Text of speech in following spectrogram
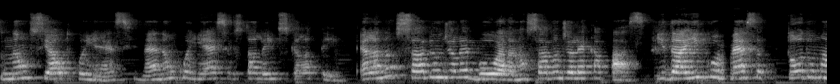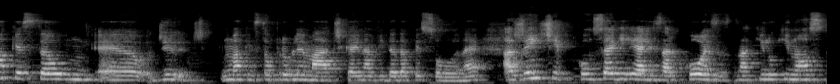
não se autoconhece, né? Não conhece os talentos que ela tem. Ela não sabe onde ela é boa, ela não sabe onde ela é capaz. E daí começa toda uma questão é, de, de, uma questão problemática aí na vida da pessoa, né? A gente consegue realizar coisas naquilo que nós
